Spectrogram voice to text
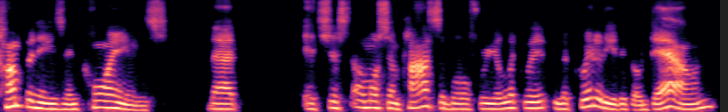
companies and coins that it's just almost impossible for your liquid liquidity to go down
